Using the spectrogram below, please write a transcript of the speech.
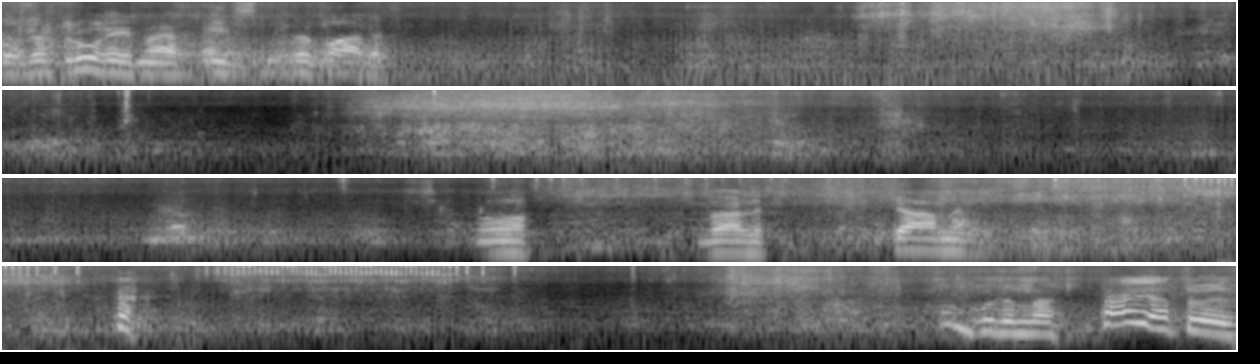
Це вже другий мій випадок. О, далі тягне. Будемо на... Та я то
